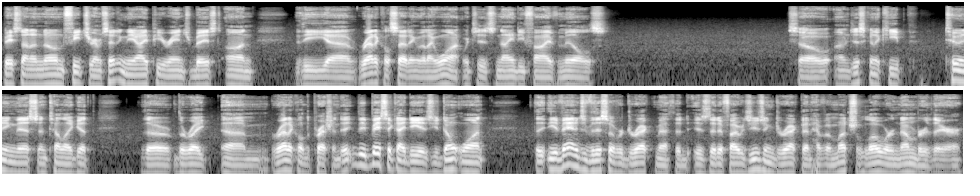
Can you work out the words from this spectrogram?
based on a known feature. I'm setting the IP range based on the uh, reticle setting that I want, which is 95 mils. So I'm just going to keep tuning this until I get the the right um, reticle depression. The, the, basic idea is you don't want the, the advantage of this over direct method is that if I was using direct, I'd have a much lower number there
